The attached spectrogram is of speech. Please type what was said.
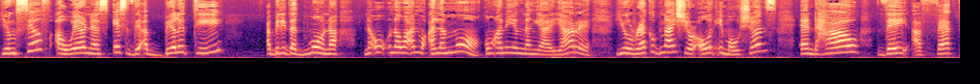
Yung self-awareness is the ability, abilidad mo na nauunawaan mo, alam mo kung ano yung nangyayari. You recognize your own emotions and how they affect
